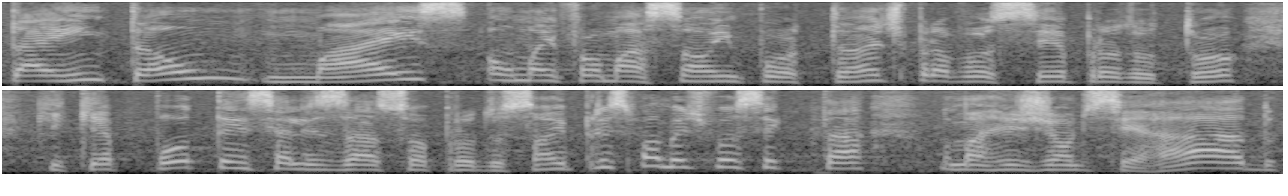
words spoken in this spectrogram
Tá aí então mais uma informação importante para você, produtor, que quer potencializar a sua produção e principalmente você que está numa região de cerrado,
